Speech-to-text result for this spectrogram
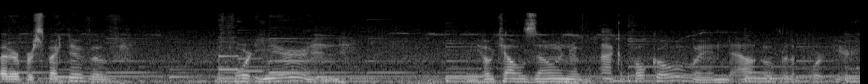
Better perspective of the fort here and the hotel zone of Acapulco and out over the port here.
